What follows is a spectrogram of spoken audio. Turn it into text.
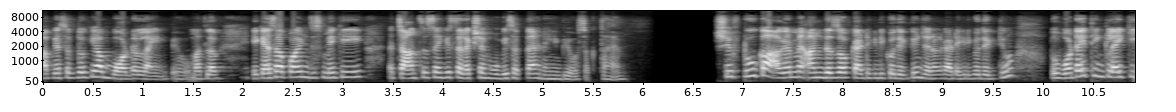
आप कह सकते हो कि आप बॉर्डर लाइन पे हो। मतलब एक ऐसा पॉइंट जिसमें कि चांसेस है कि सिलेक्शन हो भी सकता है, नहीं भी हो सकता है। शिफ्ट टू का अगर मैं अनरिजर्व कैटेगरी को देखती हूँ जनरल कैटेगरी को देखती हूँ तो व्हाट आई थिंक लाइक कि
